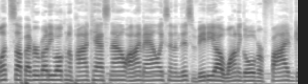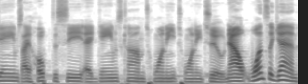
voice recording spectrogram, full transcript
What's up, everybody? Welcome to Podcast Now. I'm Alex, and in this video, I want to go over five games I hope to see at Gamescom 2022. Now, once again,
